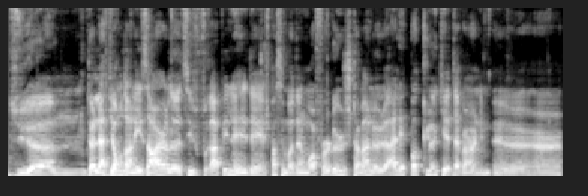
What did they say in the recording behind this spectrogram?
du, de l'avion dans les airs. Là. Tu sais, vous vous rappelez, je pense que c'est Modern Warfare 2, justement, à l'époque, là, que t'avais un, un,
